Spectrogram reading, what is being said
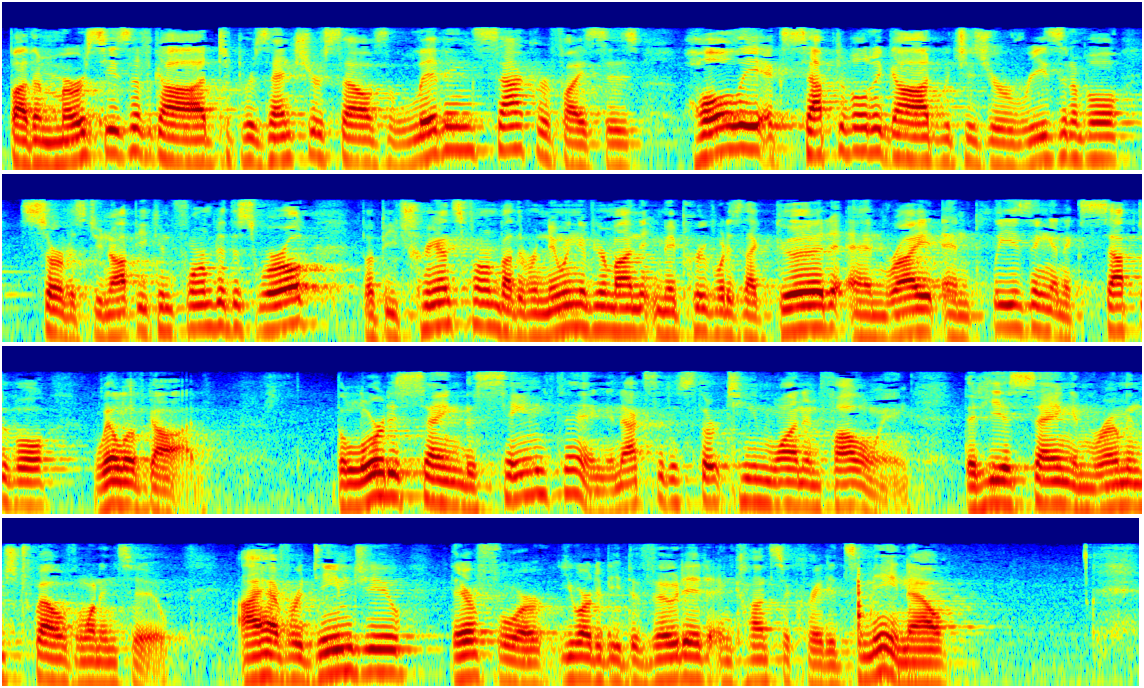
by the mercies of God, to present yourselves living sacrifices, holy acceptable to God, which is your reasonable service. Do not be conformed to this world, but be transformed by the renewing of your mind that you may prove what is that good and right and pleasing and acceptable will of God. The Lord is saying the same thing in Exodus 13:1 and following that he is saying in Romans 12:1 and 2. I have redeemed you, therefore you are to be devoted and consecrated to me. Now,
